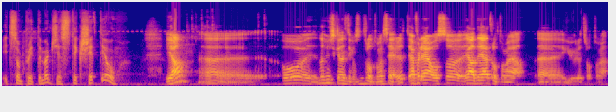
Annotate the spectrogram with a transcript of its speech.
It's some pretty majestic shit, yo. Ja, Uh, og nå husker jeg nesten ikke hvordan Trolltunga ser ut. Ja, for det er også Ja, det er Trolltunga, ja. Uh, Gule Trolltunga.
